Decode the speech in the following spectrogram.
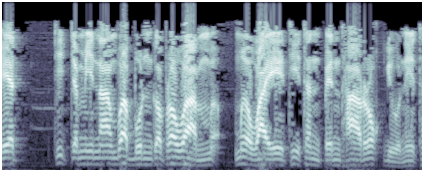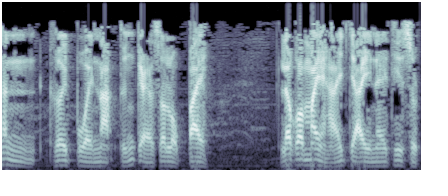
เหตุที่จะมีนามว่าบุญก็เพราะว่าเมื่อวัยที่ท่านเป็นทารกอยู่นี่ท่านเคยป่วยหนักถึงแก่สลบไป แล้วก็ไม่หายใจในที่สุด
